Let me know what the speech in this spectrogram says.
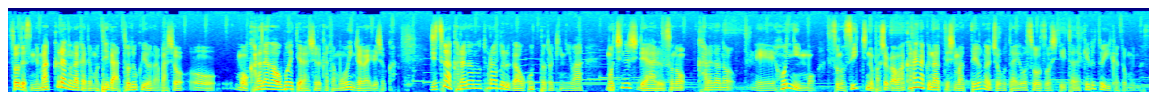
そうですね真っ暗の中でも手が届くような場所をもう体が覚えていらっしゃる方も多いんじゃないでしょうか。実は体のトラブルが起こった時には持ち主であるその体の、えー、本人もそのスイッチの場所が分からなくなってしまったような状態を想像していただけるといいかと思います。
